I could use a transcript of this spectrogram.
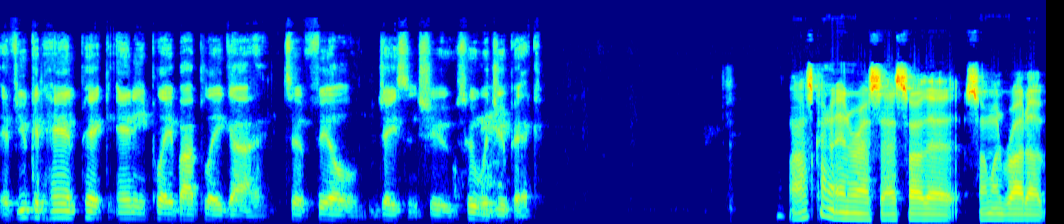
If you could handpick any play-by-play guy to fill Jason's shoes, who would you pick? Well, I was kind of interested. I saw that someone brought up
